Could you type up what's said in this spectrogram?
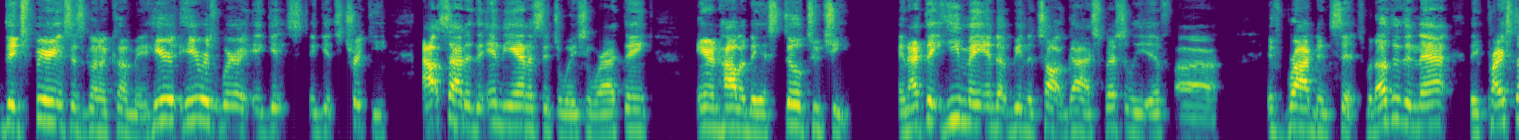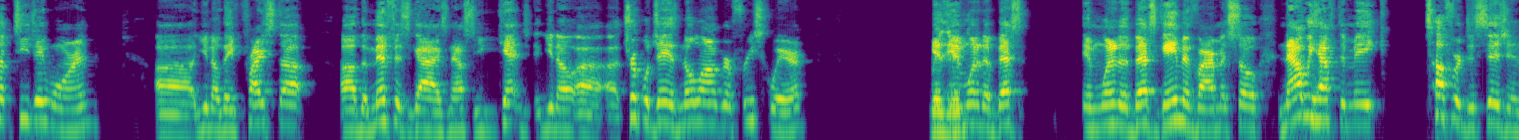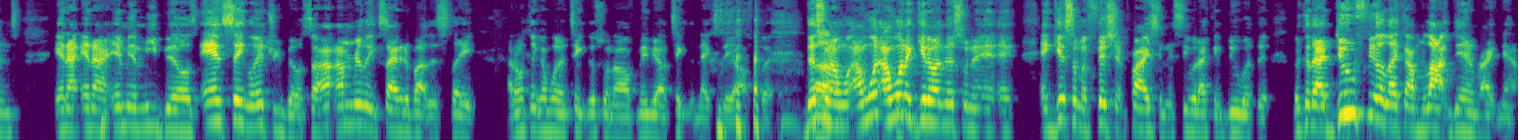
the experience is going to come in. Here, here is where it gets it gets tricky. Outside of the Indiana situation, where I think Aaron Holiday is still too cheap, and I think he may end up being the top guy, especially if uh, if Brogdon sits. But other than that, they priced up T.J. Warren. Uh, you know, they priced up uh, the Memphis guys now, so you can't. You know, uh, uh, Triple J is no longer a free square in, in one of the best in one of the best game environments. So now we have to make tougher decisions in our in our MME bills and single entry bills. So I, am really excited about this slate. I don't think I'm going to take this one off. Maybe I'll take the next day off. But this uh, one, I, want, I, want I want to get on this one and, and, and, get some efficient pricing and see what I can do with it because I do feel like I'm locked in right now.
